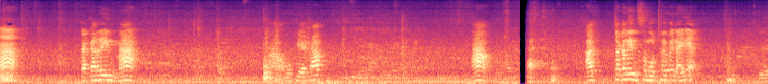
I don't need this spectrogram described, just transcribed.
มา จักรินทร์มาอ่าโอเคครับอ้าวอะจักรินทร์สมุดเธอไปไหนเนี่ยคือ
